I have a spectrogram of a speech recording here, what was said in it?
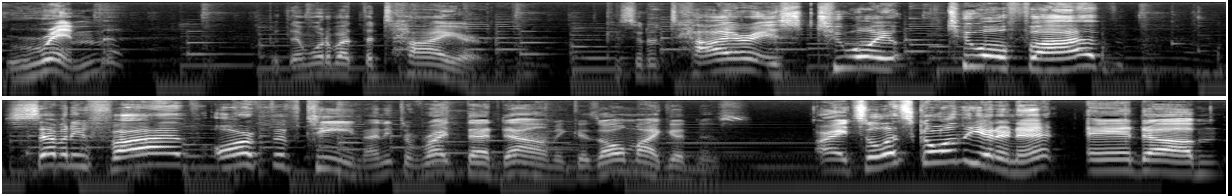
rim, but then what about the tire? Okay, so the tire is 205, 75, or 15. I need to write that down because, oh my goodness. All right, so let's go on the internet and um,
